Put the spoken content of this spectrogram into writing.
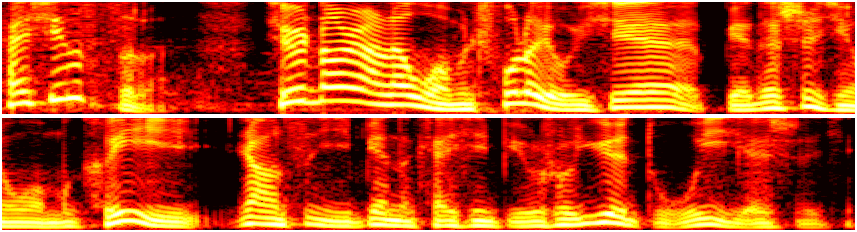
开心死了。其实当然了，我们除了有一些别的事情，我们可以让自己变得开心，比如说阅读一些事情。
